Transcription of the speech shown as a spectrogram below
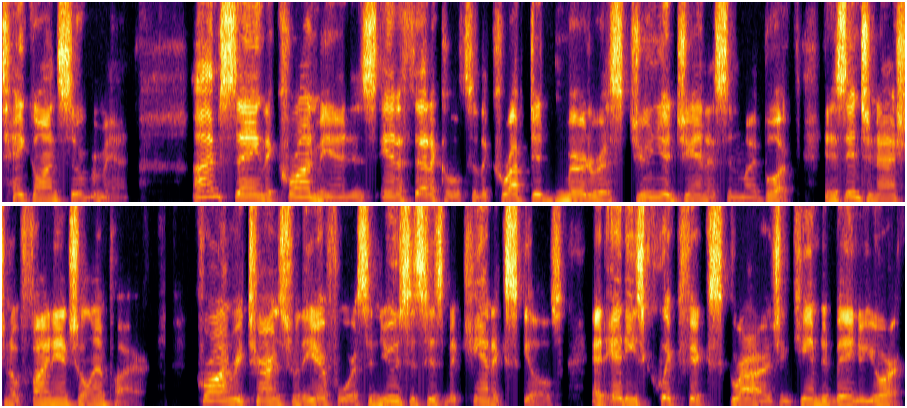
take on Superman. I'm saying that Kron Man is antithetical to the corrupted, murderous Junior Janus in my book and his international financial empire. Kron returns from the Air Force and uses his mechanic skills at Eddie's Quick Fix Garage in Camden Bay, New York.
